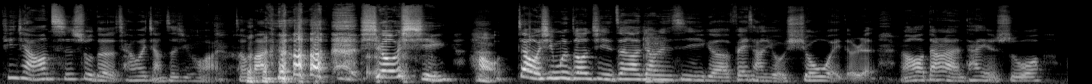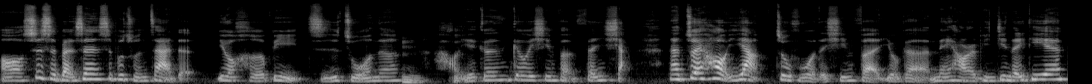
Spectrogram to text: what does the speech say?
听起来好像吃素的才会讲这句话，怎么办？修行好，在我心目中，其实郑浩教练是一个非常有修为的人。然后，当然他也说，哦，事实本身是不存在的，又何必执着呢？嗯，好，也跟各位新粉分享。那最后一样，祝福我的新粉有个美好而平静的一天。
